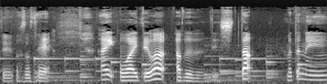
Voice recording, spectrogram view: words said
ということで。はい。お相手はアブブンでした。またね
